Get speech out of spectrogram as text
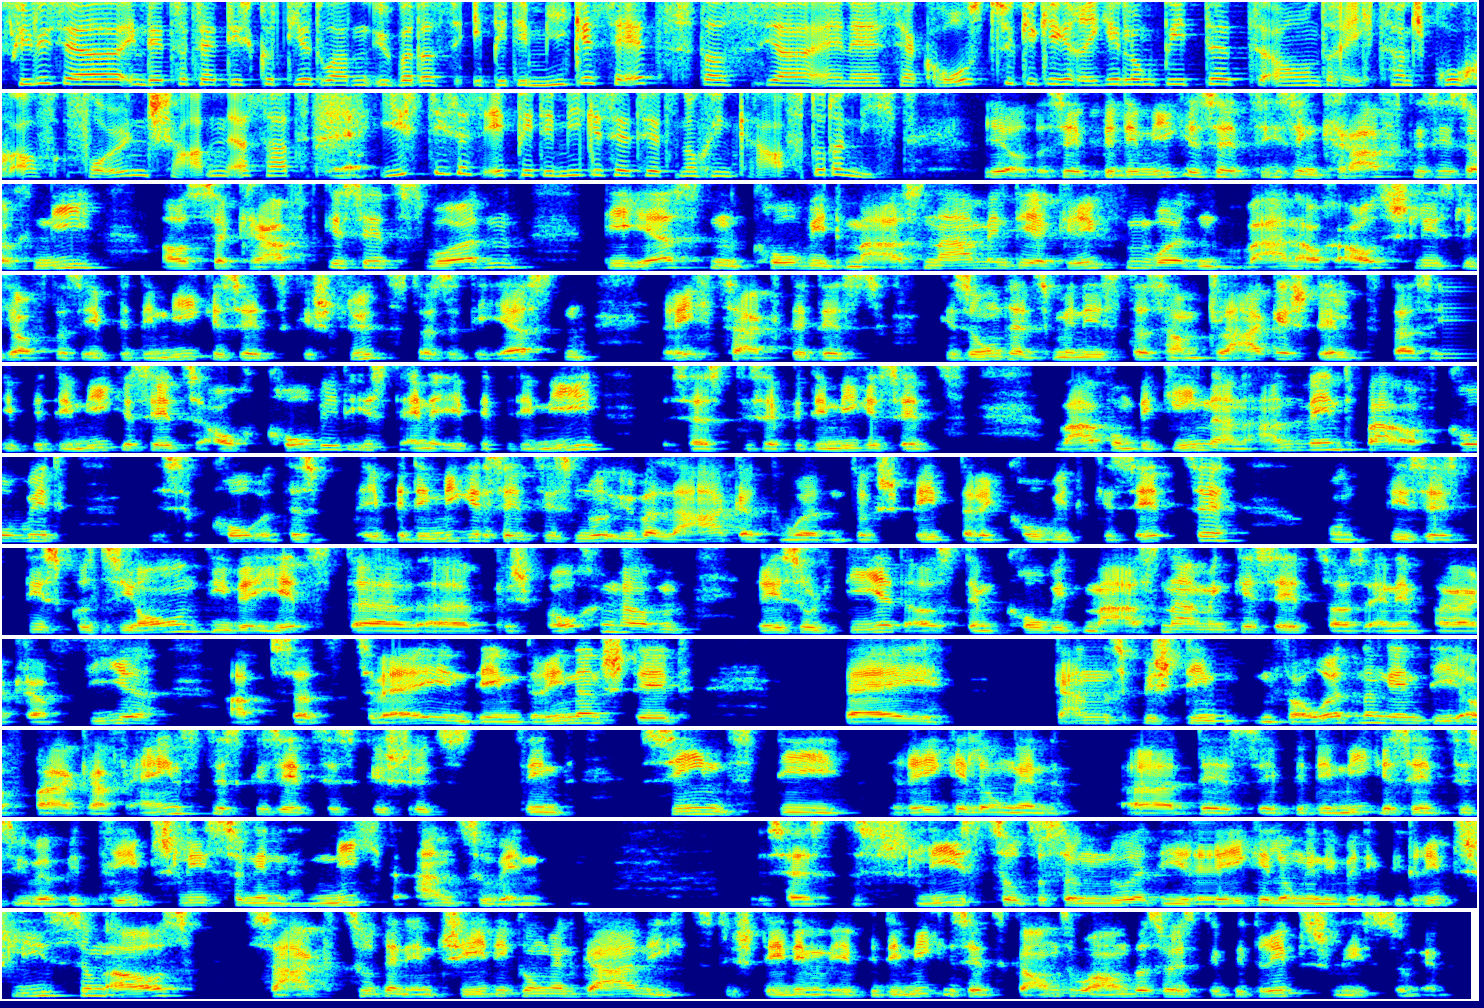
Viel ist ja in letzter Zeit diskutiert worden über das Epidemiegesetz, das ja eine sehr großzügige Regelung bietet und Rechtsanspruch auf vollen Schadenersatz. Ja. Ist dieses Epidemiegesetz jetzt noch in Kraft oder nicht? Ja, das Epidemiegesetz ist in Kraft. Es ist auch nie außer Kraft gesetzt worden. Die ersten Covid-Maßnahmen, die ergriffen wurden, waren auch ausschließlich auf das Epidemiegesetz gestützt. Also die ersten Rechtsakte des Gesundheitsministers haben klargestellt, das Epidemiegesetz, auch Covid ist eine Epidemie. Das heißt, das Epidemiegesetz war von Beginn an anwendbar auf Covid. Das, Epidemiegesetz ist nur überlagert worden durch spätere Covid-Gesetze. Und diese Diskussion, die wir jetzt äh, äh besprochen haben, resultiert aus dem Covid-Maßnahmengesetz, aus einem Paragraph 4 Absatz 2, in dem drinnen steht, bei ganz bestimmten Verordnungen, die auf Paragraph 1 des Gesetzes geschützt sind, sind die Regelungen äh, des Epidemiegesetzes über Betriebsschließungen nicht anzuwenden. Das heißt, es schließt sozusagen nur die Regelungen über die Betriebsschließung aus, sagt zu den Entschädigungen gar nichts. Das steht im Epidemiegesetz ganz woanders als die Betriebsschließungen.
